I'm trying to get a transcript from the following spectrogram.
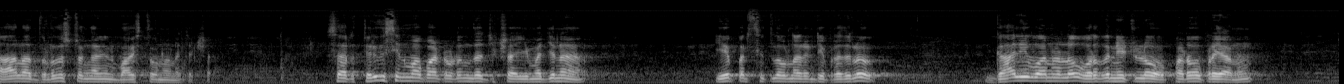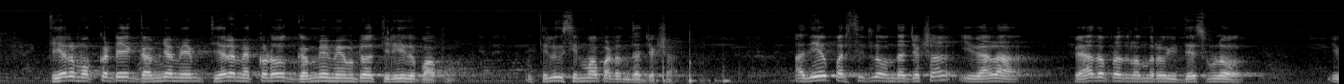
చాలా దురదృష్టంగా నేను భావిస్తున్నాను అధ్యక్ష. సార్ తెలుగు సినిమా పాట ఉంటుంది అధ్యక్ష? ఈ మధ్యన ఏ పరిస్థితిలో ఉన్నారంటే ప్రజలు? గాలివానలో వరద నీటిలో పడవ ప్రయాణం. తీరం ఒక్కటే గమ్యమేం తీరం ఎక్కడో గమ్యమేమిటో తెలియదు పాపం. తెలుగు సినిమా పాట ఉంది అధ్యక్ష? అదే పరిస్థితిలో ఉంది అధ్యక్ష. ఈవేళ పేద ప్రజలందరూ ఈ దేశంలో ఈ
